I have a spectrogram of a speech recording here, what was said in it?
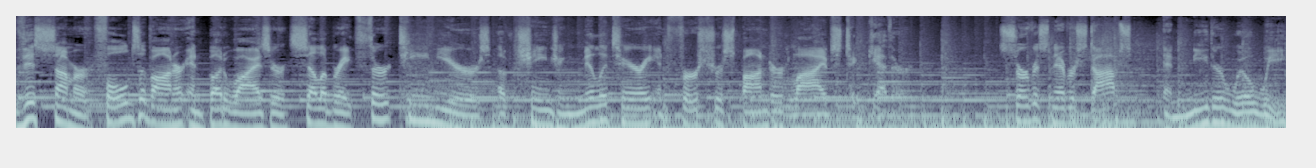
This summer, Folds of Honor and Budweiser celebrate 13 years of changing military and first responder lives together. Service never stops, and neither will we.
